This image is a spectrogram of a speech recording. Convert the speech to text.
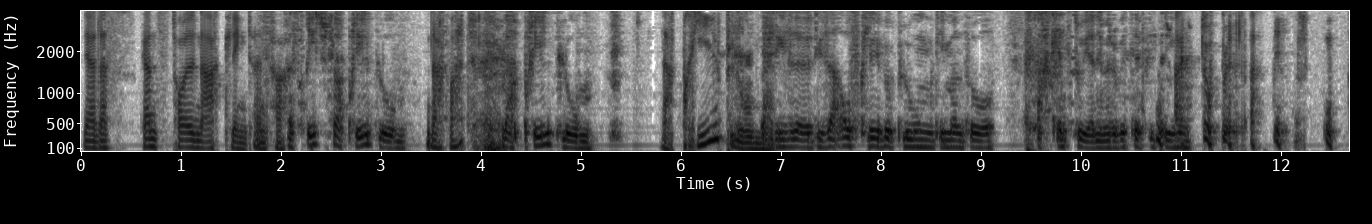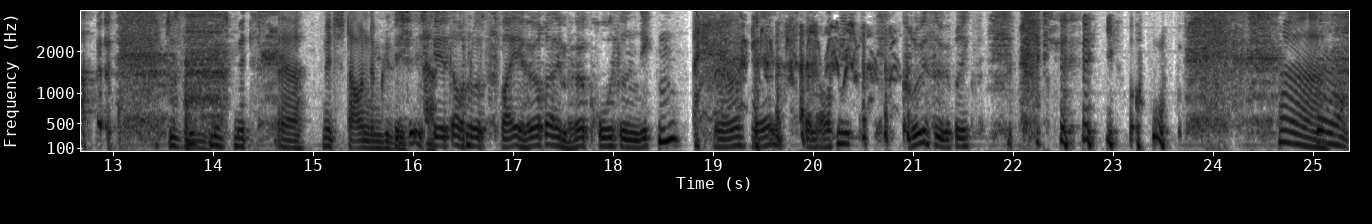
ja, das ganz toll nachklingt einfach. Das riecht nach Prilblumen. Nach was? Nach Prilblumen. Nach Prilblumen? Ja, diese, diese Aufklebeblumen, die man so. Ach, kennst du ja nicht mehr, du bist ja viel zu jung. Tut mir leid. Du siehst mich mit, äh, mit staunendem Gesicht. Ich, ich sehe jetzt auch nur zwei Hörer im Hörgrusel nicken. Ja, der ist dann auch nicht. Grüße übrigens. ah.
